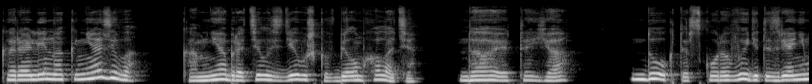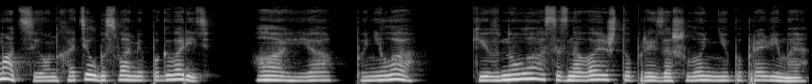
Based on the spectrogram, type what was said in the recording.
«Каролина Князева?» Ко мне обратилась девушка в белом халате. «Да, это я. Доктор скоро выйдет из реанимации, он хотел бы с вами поговорить». «А, я поняла». Кивнула, осознавая, что произошло непоправимое.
